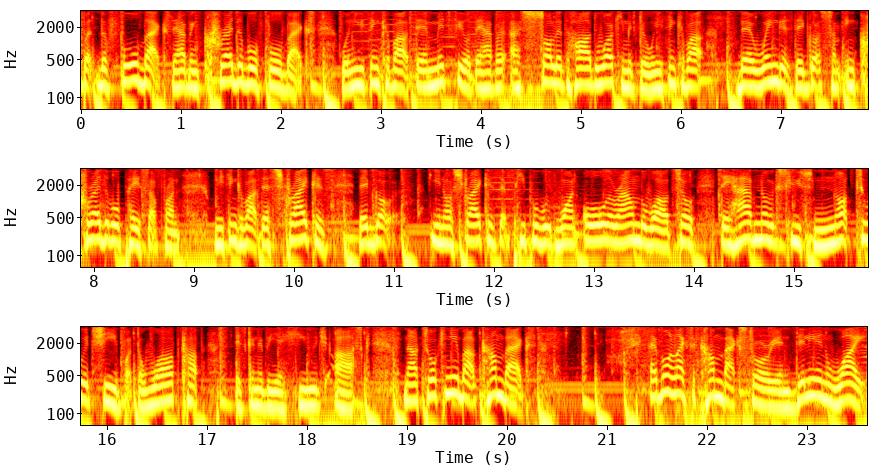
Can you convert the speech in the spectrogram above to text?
But the fullbacks, they have incredible fullbacks. When you think about their midfield, they have a, a solid, hard-working midfield. When you think about their wingers, they've got some incredible pace up front. When you think about their strikers, they've got you know strikers that people would want all around the world. So they have no excuse not to achieve. But the World Cup is going to be a huge ask. Now, talking about comebacks, everyone likes a comeback story, and Dillian Whyte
